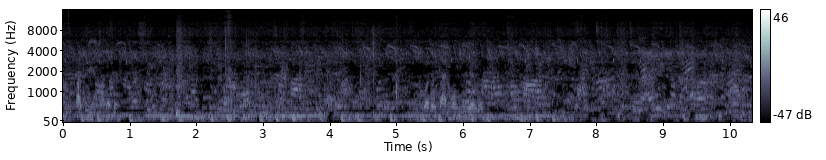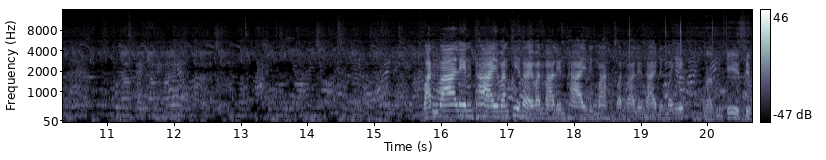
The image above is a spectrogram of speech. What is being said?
สี่พันเนี่ยมาได้เลยบริการโฮมเลยวั นวาเลนไทน์วันที่เท่าไหร่วันวาเลนไทน์ดึงมา วันวาเลนไทน์ดึงมาอีกวันที่สิบ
